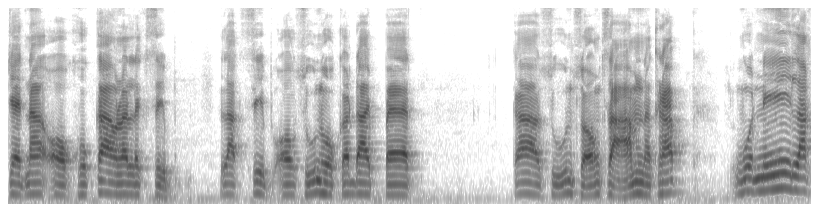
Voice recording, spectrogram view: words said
เจ็ดนะออกหกเก้านะหลักสิบหลักสิบออกศูนย์หกก็ได้แปดเก้าศูนย์สองสามนะครับ งวดนี้หลัก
